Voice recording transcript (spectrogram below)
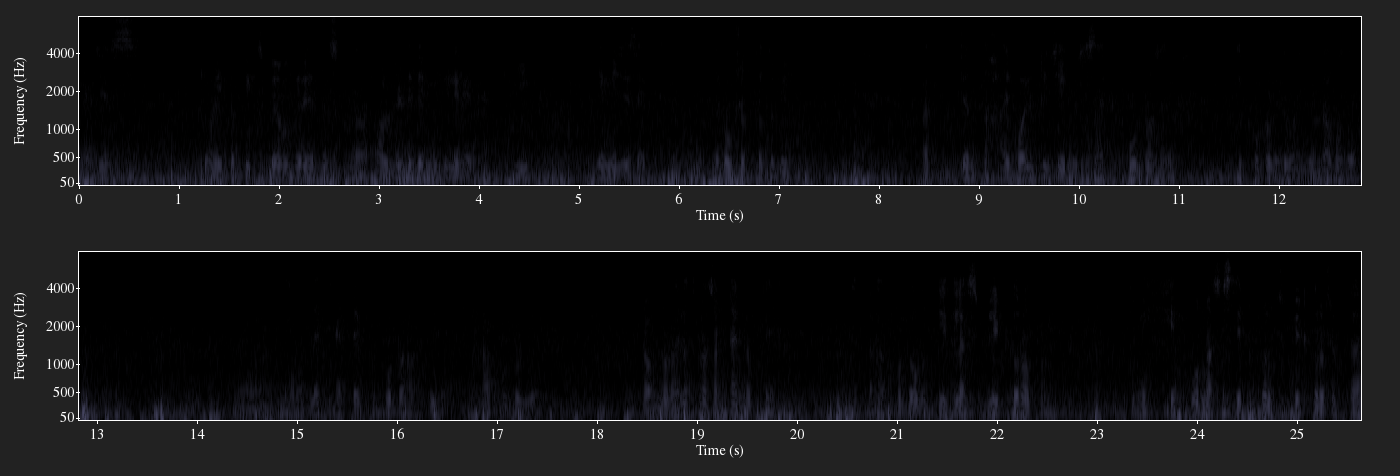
इमेजेस किंवा इथं पिक्सपे वगैरे इथं ऑलरेडी त्यांनी दिलेले आहेत. की इमेजेस आहेत. बघू शकता तुम्ही. अत्यंत हाय क्वालिटीचे इमेजेस आहेत फोटोज आहेत. एक फोटो मी तुम्हाला घेऊन दाखवतो. यामधला एक ॲट्रॅक्टिव्ह फोटो हा ठीक आहे. हा फोटो घेऊ. डाउनलोड व्हायला थोडासा टाईम लागते आता हा फोटो क्लिक केला स्प्लिट करू आपण. तुम्ही हे पूर्ण असं स्लिप करू स्प्लिट करू शकता.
